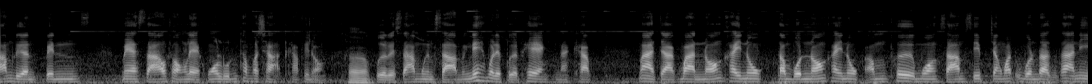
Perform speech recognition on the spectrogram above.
3 เดือนเป็นแม่สาวทองแหลกหัวลุ้นธรรมชาติครับพี่น้องครับเปิดเลยสามหมื่นสามเองเนี่ยไม่ได้เปิดแพงนะครับ มาจากบ้านน้องไข่นกตำบลน้องไข่นกอำเภอเมือง30 จังหวัดอุบลราชธานี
